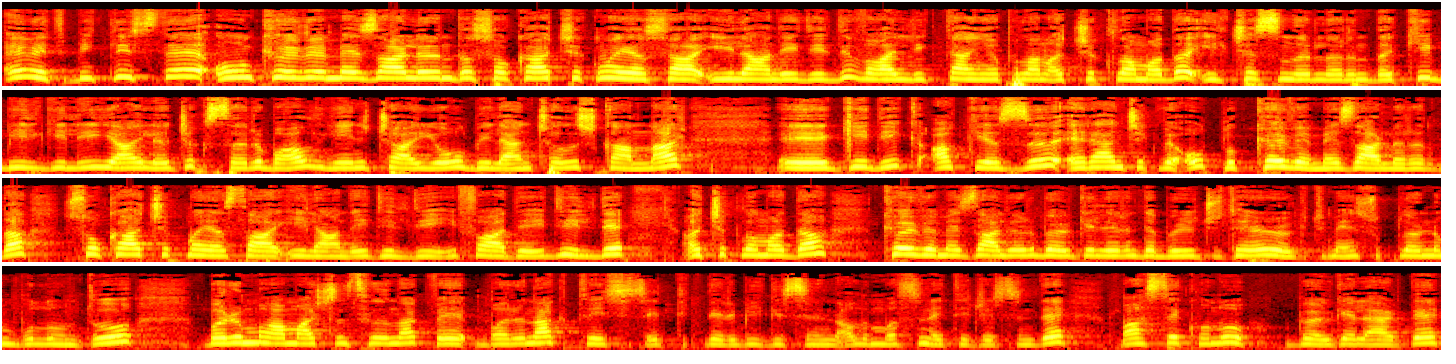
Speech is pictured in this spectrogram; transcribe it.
Evet Bitlis'te 10 köy ve mezarlarında sokağa çıkma yasağı ilan edildi. Valilikten yapılan açıklamada ilçe sınırlarındaki Bilgili, Yaylacık, Sarıbal, Yeniçay yol bilen çalışkanlar e, Gedik, Akyazı, Erencik ve Otluk köy ve mezarlarında sokağa çıkma yasağı ilan edildiği ifade edildi. Açıklamada köy ve mezarları bölgelerinde bölücü terör örgütü mensuplarının bulunduğu barınma amaçlı sığınak ve barınak tesis ettikleri bilgisinin alınması neticesinde bahse konu bölgelerde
